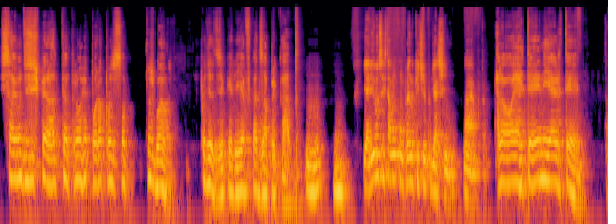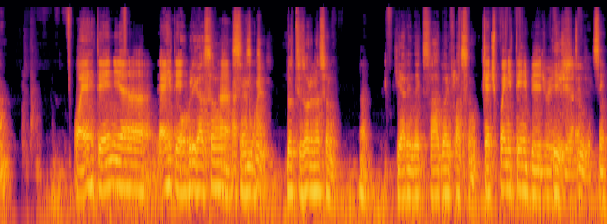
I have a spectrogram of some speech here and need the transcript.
E saímos desesperados tentando repor a posição dos bancos. Podia dizer que ele ia ficar desaplicado. Uhum. E ali vocês estavam comprando que tipo de ativo na época? Era o RTN e LTN. Tá. O RTN era. RTN. Obrigação ah, conheço. do Tesouro Nacional. Ah. Que era indexado à inflação. Que é tipo a NTNB de hoje em dia, né? Sim.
